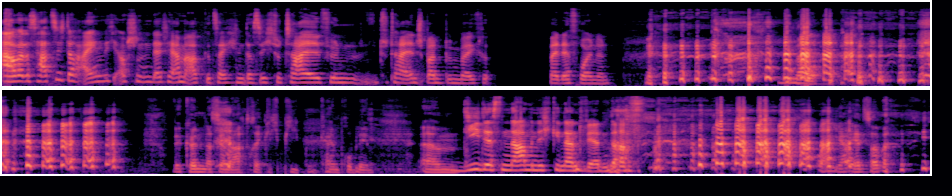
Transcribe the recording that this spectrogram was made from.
Aber das hat sich doch eigentlich auch schon in der Therme abgezeichnet, dass ich total für total entspannt bin bei bei der Freundin. genau. Wir können das ja nachträglich piepen, kein Problem. Ähm, Die, dessen Name nicht genannt werden darf. oh ja, jetzt haben wir.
